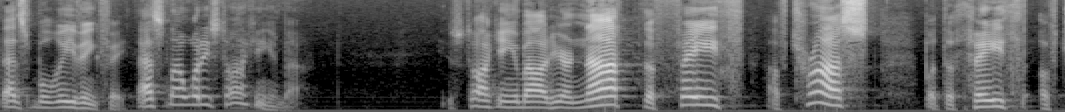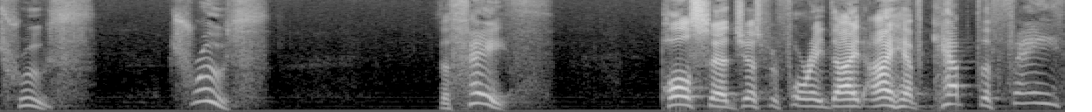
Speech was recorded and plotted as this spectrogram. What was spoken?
That's believing faith. That's not what He's talking about. He's talking about here not the faith of trust, but the faith of truth. Truth. The faith. Paul said just before he died, I have kept the faith.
